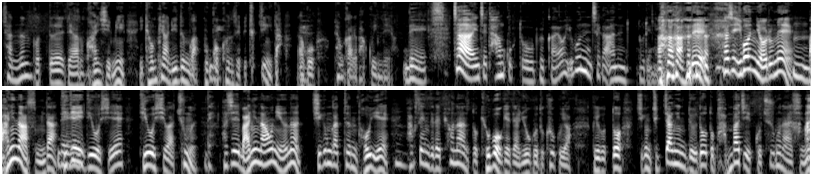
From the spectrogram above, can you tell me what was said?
찾는 것들에 대한 관심이 이 경쾌한 리듬과 복고 네. 컨셉이 특징이다라고 평가를 받고 있네요. 네. 자, 이제 다음 곡도 볼까요? 이건 제가 아는 노래네요. 네, 사실 이번 여름에 음. 많이 나왔습니다. 네. DJ DOC의 DOC와 춤을. 네. 사실 많이 나온 이유는 지금 같은 더위에 음. 학생들의 편한 또 교복에 대한 요구도 크고요. 그리고 또 지금 직장인들도 또 반바지 입고 출근하시는 아,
